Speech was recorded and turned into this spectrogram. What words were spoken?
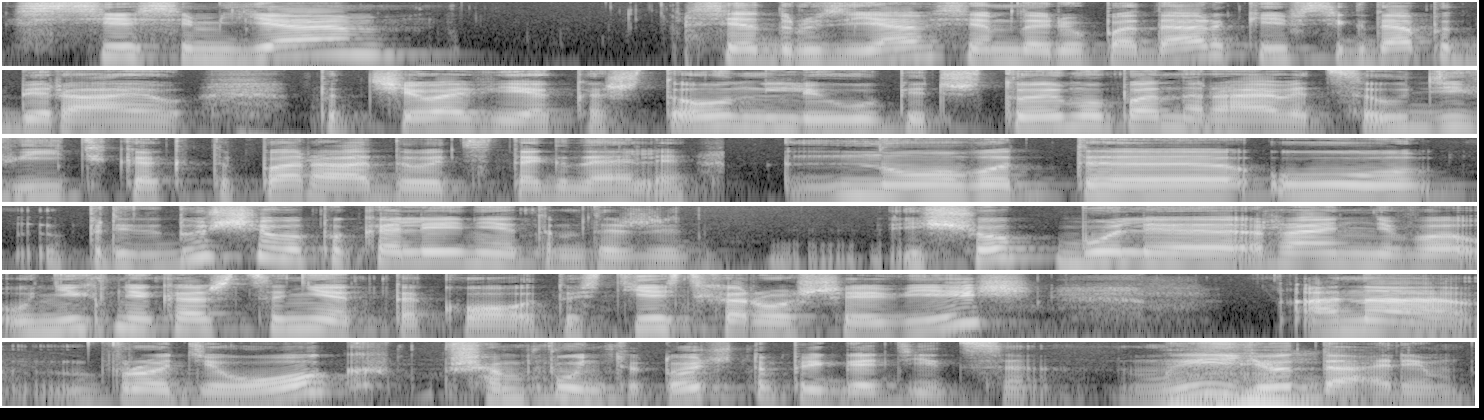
Все семья, все друзья, всем дарю подарки и всегда подбираю под человека, что он любит, что ему понравится, удивить как-то, порадовать и так далее. Но вот э, у предыдущего поколения, там даже еще более раннего, у них, мне кажется, нет такого. То есть есть хорошая вещь, Она вроде ок, шампунь-то точно пригодится. Мы ее дарим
